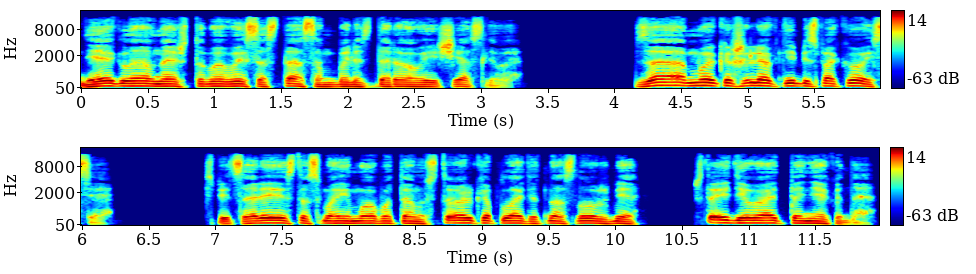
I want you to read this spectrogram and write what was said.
Мне главное, чтобы вы со Стасом были здоровы и счастливы. За мой кошелек не беспокойся. Специалисту с моим опытом столько платят на службе, что и девать-то некуда.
